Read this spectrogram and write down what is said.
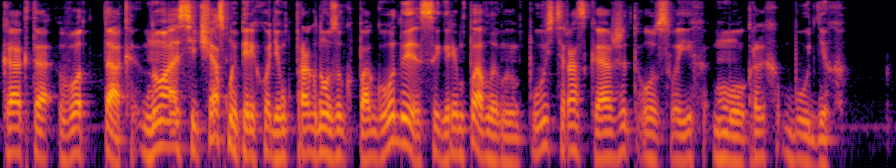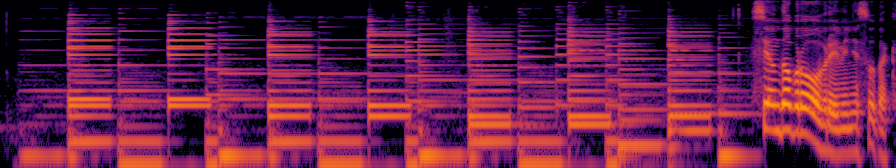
как-то вот так. Ну, а сейчас мы переходим к прогнозу погоды с Игорем Павловым. Пусть расскажет о своих мокрых буднях. Всем доброго времени суток!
